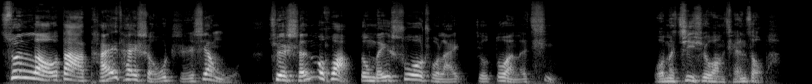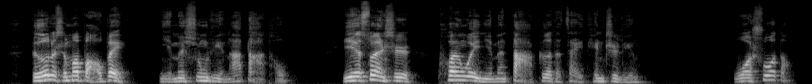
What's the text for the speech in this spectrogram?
孙老大抬抬手指向我，却什么话都没说出来，就断了气。我们继续往前走吧，得了什么宝贝，你们兄弟拿大头，也算是宽慰你们大哥的在天之灵。我说道。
